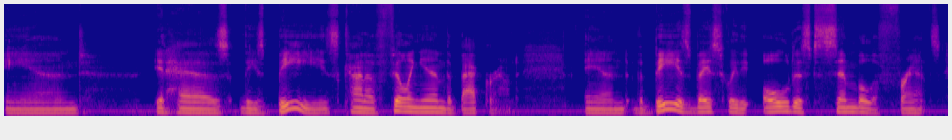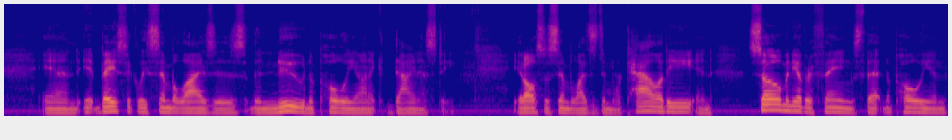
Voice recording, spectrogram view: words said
and it has these bees kind of filling in the background. And the bee is basically the oldest symbol of France, and it basically symbolizes the new Napoleonic dynasty. It also symbolizes immortality and so many other things that Napoleon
